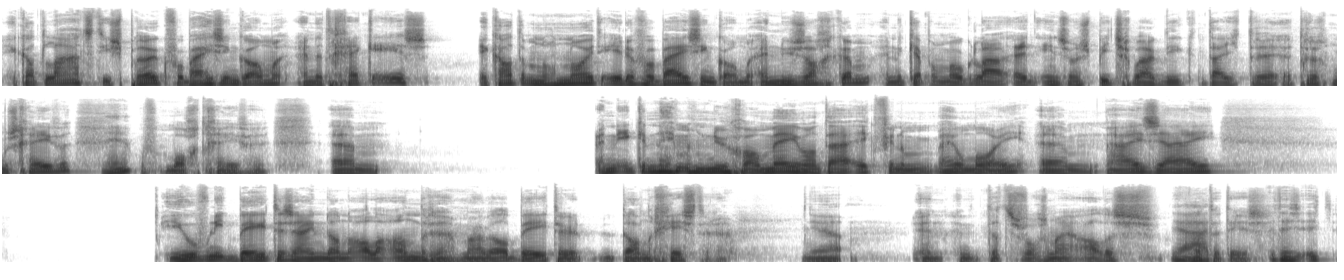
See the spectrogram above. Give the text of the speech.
ik had laatst die spreuk voorbij zien komen. En het gekke is, ik had hem nog nooit eerder voorbij zien komen. En nu zag ik hem. En ik heb hem ook la- in zo'n speech gebruikt die ik een tijdje ter- terug moest geven. ja. Of mocht geven. Ehm, en ik neem hem nu gewoon mee, want hij, ik vind hem heel mooi. Ehm, hij zei... Je hoeft niet beter te zijn dan alle anderen, maar wel beter dan gisteren. ja. En, en dat is volgens mij alles Ja, wat het is. Het, is, het,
